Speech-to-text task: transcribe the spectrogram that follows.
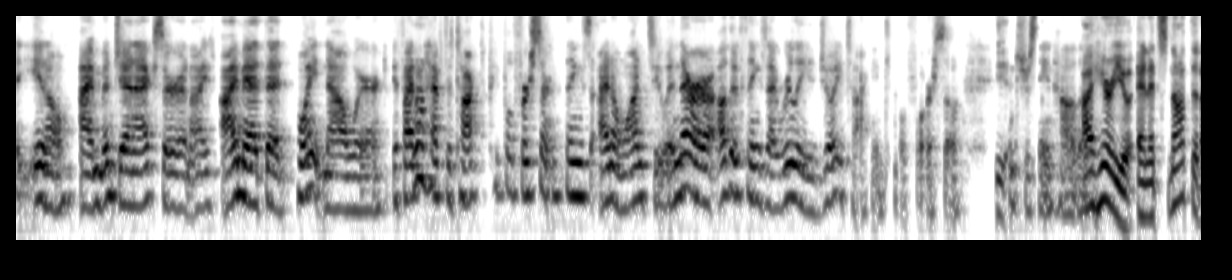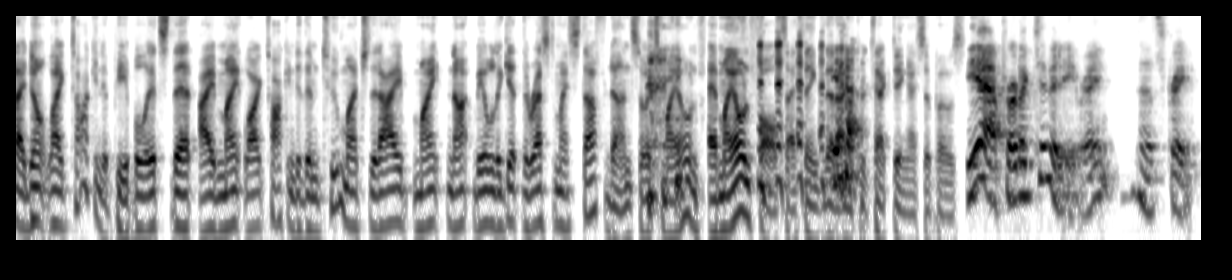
you know i'm a gen xer and i i'm at that point now where if i don't have to talk to people for certain things i don't want to. And there are other things i really enjoy talking to people for. So yeah. interesting how the- i hear you. And it's not that i don't like talking to people. It's that i might like talking to them too much that i might not be able to get the rest of my stuff done. So it's my own at my own faults i think that yeah. i'm protecting i suppose. Yeah productivity right that's great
